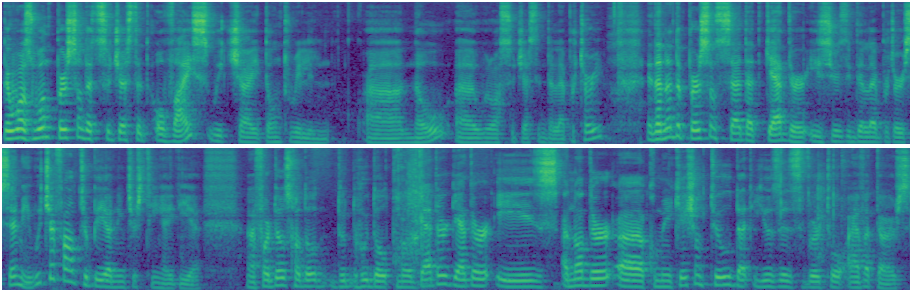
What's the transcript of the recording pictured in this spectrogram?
There was one person that suggested Ovice, which I don't really uh, know, uh, was suggested in the laboratory. And another person said that Gather is used in the laboratory semi, which I found to be an interesting idea. Uh, for those who don't, who don't know Gather, Gather is another uh, communication tool that uses virtual avatars.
